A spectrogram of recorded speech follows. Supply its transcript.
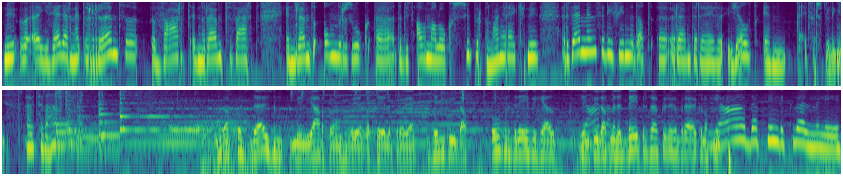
Nu, eh, je zei daarnet ruimtevaart en ruimtevaart en ruimteonderzoek. eh, dat is allemaal ook superbelangrijk nu. Er zijn mensen die vinden dat eh, ruimtereizen geld en tijdverspilling is. Uiteraard. Dat kost duizend miljard ongeveer, dat hele project. Vindt u dat overdreven geld? Vindt Ja, u dat dat- men het beter zou kunnen gebruiken of niet? Ja, dat vind ik wel, meneer.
